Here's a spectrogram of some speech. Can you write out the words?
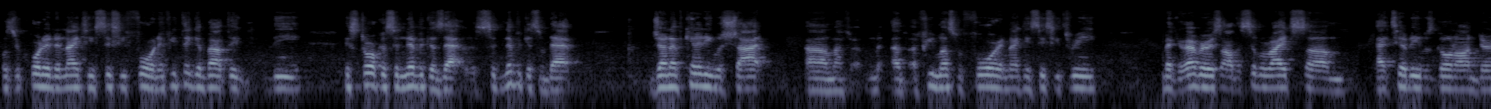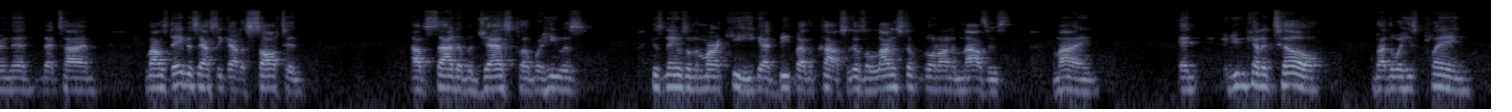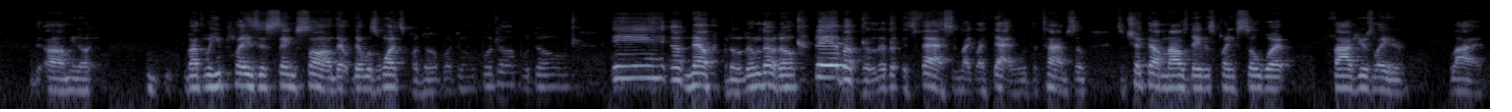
was recorded in 1964, and if you think about the the historical significance that significance of that, John F. Kennedy was shot um, a, a, few months before in 1963. Medgar Evers, all the civil rights um, activity was going on during that, that time. Miles Davis actually got assaulted outside of a jazz club where he was, his name was on the marquee. He got beat by the cops. So there's a lot of stuff going on in Miles's mind. And you can kind of tell by the way he's playing, um, you know, by the way he plays this same song that, that was once, now it's fast and like like that with the time. So so check out Miles Davis playing "So What" five years later, live.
